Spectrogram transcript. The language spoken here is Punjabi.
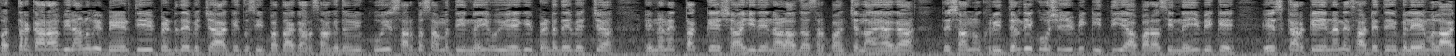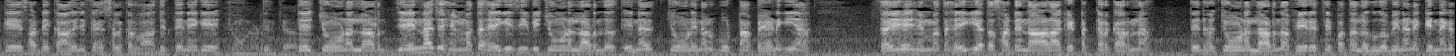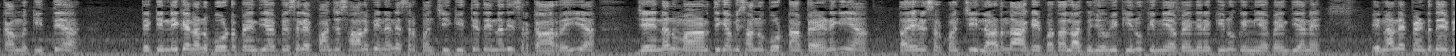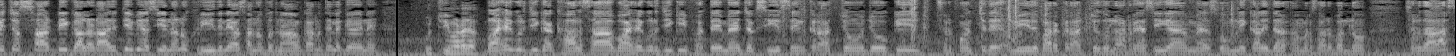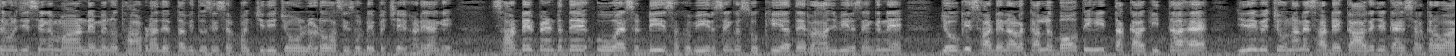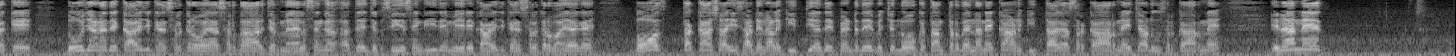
ਪੱਤਰਕਾਰਾਂ ਵੀਰਾਂ ਨੂੰ ਵੀ ਬੇਨਤੀ ਵੀ ਪਿੰਡ ਦੇ ਵਿੱਚ ਆ ਕੇ ਤੁਸੀਂ ਪਤਾ ਕਰ ਸਕਦੇ ਹੋ ਵੀ ਕੋਈ ਸਰਬਸੰਮਤੀ ਨਹੀਂ ਹੋਈ ਹੈਗੀ। ਪਿੰਡ ਦੇ ਵਿੱਚ ਇਹਨਾਂ ਨੇ ਧੱਕੇ ਸ਼ਾਹੀ ਦੇ ਨਾਲ ਆਪਦਾ ਸਰਪੰਚ ਲਾਇਆਗਾ ਤੇ ਸਾਨੂੰ ਖਰੀਦਣ ਦੀ ਕੋਸ਼ਿਸ਼ ਵੀ ਕੀਤੀ ਆ ਪਰ ਅਸੀਂ ਨਹੀਂ ਵਿਕੇ। ਇਸ ਕਰਕੇ ਇਹਨਾਂ ਨੇ ਸਾਡੇ ਤੇ ਬਲੇਮ ਲਾ ਕੇ ਸਾਡੇ ਕਾਗਜ਼ ਕੈਨਸਲ ਕਰਵਾ ਦਿੱਤੇ ਨੇਗੇ। ਤੇ ਚੋਣ ਲੜਨ ਜੇ ਇਹਨਾਂ 'ਚ ਹਿੰਮਤ ਹੈਗੀ ਸੀ ਵੀ ਚੋਣ ਲੜਨ ਇਹਨਾਂ ਚੋਣ ਇਹਨਾਂ ਨੂੰ ਵੋਟਾਂ ਪੈਣਗੀਆਂ ਤਾਂ ਇਹ ਹਿੰਮਤ ਹੈਗੀ ਆ ਤਾਂ ਸਾਡੇ ਨਾਲ ਆ ਕੇ ਟੱਕਰ ਕਰਨ। ਤੇ ਚੋਣ ਲੜਨ ਫਿਰ ਇੱਥੇ ਪਤਾ ਲੱਗੂਗਾ ਵੀ ਇਹਨਾਂ ਨੇ ਕਿੰਨੇ ਕ ਕੰਮ ਕੀਤੇ ਆ ਤੇ ਕਿੰਨੀ ਕ ਇਹਨਾਂ ਨੂੰ ਵੋਟ ਪੈਂਦੀ ਆ। ਪਿਛਲੇ 5 ਸਾਲ ਵੀ ਇਹਨਾਂ ਨੇ ਸਰਪੰਚੀ ਕੀਤੀ ਤੇ ਇਹਨਾਂ ਦੀ ਸਰਕਾਰ ਰਹੀ ਆ। ਜੇ ਇਹਨਾਂ ਨੂੰ ਮਾਣ ਤੀਗਾ ਵੀ ਸਾਨੂੰ ਵੋਟਾਂ ਪੈਣਗੀਆਂ, ਤਾਂ ਇਹ ਸਰਪੰਚੀ ਲੜਨ ਆ ਕੇ ਪਤਾ ਲੱਗ ਜਾਊ ਵੀ ਕਿਹਨੂੰ ਕਿੰਨੀਆਂ ਪੈਂਦੀਆਂ ਨੇ, ਕਿਹਨੂੰ ਕਿੰਨੀਆਂ ਪੈਂਦੀਆਂ ਨੇ। ਇਹਨਾਂ ਨੇ ਪਿੰਡ ਦੇ ਵਿੱਚ ਸਾਡੀ ਗੱਲ ਅੜਾ ਦਿੱਤੀ ਵੀ ਅਸੀਂ ਇਹਨਾਂ ਨੂੰ ਖਰੀਦ ਲਿਆ, ਸਾਨੂੰ ਬਦਨਾਮ ਕਰਨ ਤੇ ਲੱਗੇ ਹੋਏ ਨੇ। ਉੱਚੀ ਮੜਾ ਜਾ ਵਾਹਿਗੁਰੂ ਜੀ ਕਾ ਖਾਲਸਾ, ਵਾਹਿਗੁਰੂ ਜੀ ਕੀ ਫਤਿਹ। ਮੈਂ ਜਗਸੀਰ ਸਿੰਘ ਘਰਾਚੋਂ, ਜੋ ਕਿ ਸਰਪੰਚ ਦੇ ਉਮੀਦਵਾਰ ਘਰਾਚੋਂ ਤੋਂ ਲੜ ਰਿਹਾ ਸੀਗਾ। ਮੈਂ ਸੋਮਨੀ ਅਕਾਲੀ ਦਲ ਅੰਮ੍ਰਿਤਸਰ ਵੱਲੋਂ ਸਰਦਾਰ ਸਿਮਰਜੀਤ ਸਿੰਘ ਮਾਨ ਨੇ ਮੈਨੂੰ ਥਾਪੜਾ ਦਿੱਤਾ ਵੀ ਤੁਸੀਂ ਸਰਪੰਚੀ ਦੀ ਚੋਣ ਲੜੋ, ਅਸੀਂ ਤੁਹਾਡੇ ਪਿੱਛੇ ਖੜਿਆਂਗੇ। ਸਾਡੇ ਪਿੰਡ ਦੇ ਓਐਸਡੀ ਸੁਖਵੀਰ ਸਿੰਘ ਸੁਖੀ ਅਤੇ ਰਾਜਵੀਰ ਸਿੰਘ ਨੇ, ਜੋ ਕਿ ਸਾਡੇ ਨਾਲ ਕੱਲ ਬਹੁਤ ਹੀ ਧੱਕਾ ਕੀਤਾ ਹੈ, ਜਿਹਦੇ ਵਿੱਚ ਉਹਨਾਂ ਨੇ ਸਾਡੇ ਕਾਗਜ਼ ਕੈਂਸਲ ਕਰਵਾ ਕੇ, ਦੋ ਜਣਿਆਂ ਦੇ ਕਾਗਜ਼ ਕੈਂਸਲ ਕਰਵਾਇਆ, ਸਰਦਾਰ ਜਰਨੈਲ ਸਿੰਘ ਅਤੇ ਜਗਸੀਰ ਸਿੰਘ ਜੀ ਦੇ ਮੇਰੇ ਕਾਗਜ਼ ਕੈਂਸਲ ਕਰਵਾਇਆ ਗਏ ਬਹੁਤ ਧੱਕਾਸ਼ਾਹੀ ਸਾਡੇ ਨਾਲ ਕੀਤੀ ਹੈ ਤੇ ਪਿੰਡ ਦੇ ਵਿੱਚ ਲੋਕਤੰਤਰ ਦਾ ਇਹਨਾਂ ਨੇ ਘਾਣ ਕੀਤਾ ਕੀਤਾਗਾ ਸਰਕਾਰ ਨੇ, ਝਾੜੂ ਸਰਕਾਰ ਨੇ, ਇਹਨਾਂ ਨੇ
